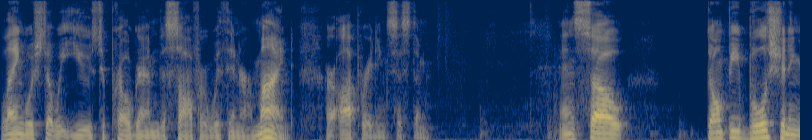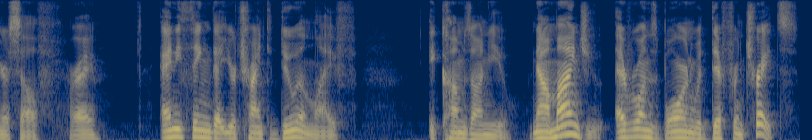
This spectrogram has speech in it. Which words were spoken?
language that we use to program the software within our mind, our operating system. And so don't be bullshitting yourself, right? Anything that you're trying to do in life, it comes on you. Now, mind you, everyone's born with different traits.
